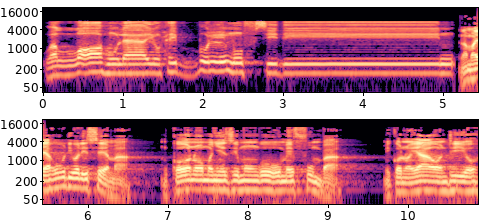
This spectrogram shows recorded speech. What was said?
Wallahu la yuhibbul mufsidin. Na Mayahudi walisema mkono wa Mwenyezi Mungu umefumba mikono yao ndiyo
